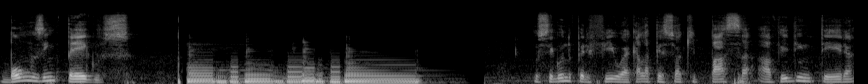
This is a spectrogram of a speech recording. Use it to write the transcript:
bons empregos. O segundo perfil é aquela pessoa que passa a vida inteira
